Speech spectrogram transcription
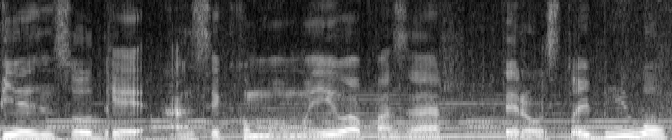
Pienso que así como me iba a pasar, pero estoy vivo.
